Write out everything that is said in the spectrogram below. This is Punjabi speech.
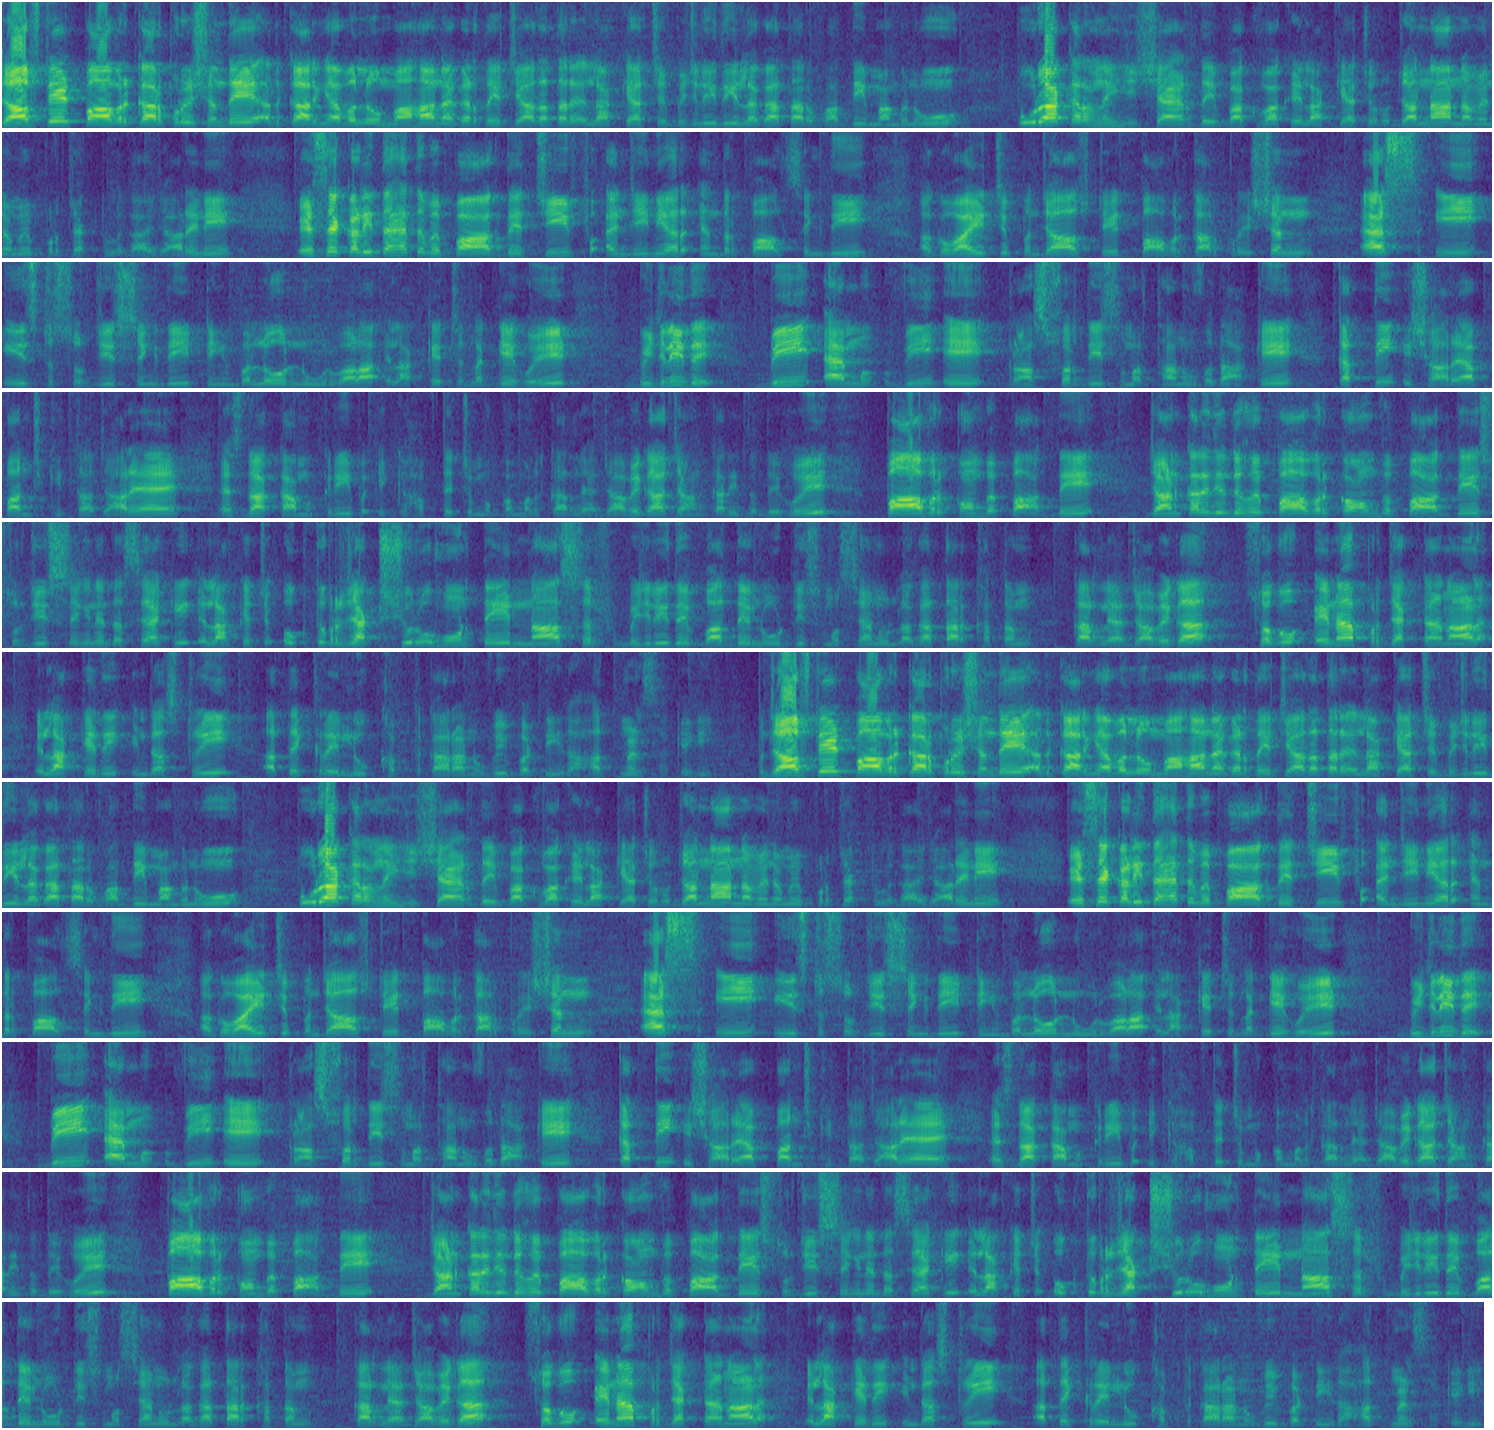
ਪੰਜਾਬ ਸਟੇਟ ਪਾਵਰ ਕਾਰਪੋਰੇਸ਼ਨ ਦੇ ਅਧਿਕਾਰੀਆਂ ਵੱਲੋਂ ਮਹਾਨਗਰ ਦੇ ਜ਼ਿਆਦਾਤਰ ਇਲਾਕਿਆਂ 'ਚ ਬਿਜਲੀ ਦੀ ਲਗਾਤਾਰ ਵਾਧੀ ਮੰਗ ਨੂੰ ਪੂਰਾ ਕਰਨ ਲਈ ਸ਼ਹਿਰ ਦੇ ਵੱਖ-ਵੱਖ ਇਲਾਕਿਆਂ 'ਚ ਰੋਜ਼ਾਨਾ ਨਵੇਂ-ਨਵੇਂ ਪ੍ਰੋਜੈਕਟ ਲਗਾਏ ਜਾ ਰਹੇ ਨੇ। ਇਸੇ ਕੜੀ ਤਹਿਤ ਵਿਭਾਗ ਦੇ ਚੀਫ ਇੰਜੀਨੀਅਰ ਇੰਦਰਪਾਲ ਸਿੰਘ ਦੀ ਅਗਵਾਈ 'ਚ Punjab state power corporation SE east Surjeet Singh ਦੀ ਟੀਮ ਵੱਲੋਂ ਨੂਰਵਾਲਾ ਇਲਾਕੇ 'ਚ ਲੱਗੇ ਹੋਏ ਬਿਜਲੀ ਦੇ BMVA ਟਰਾਂਸਫਰ ਦੀ ਸਮਰੱਥਾ ਨੂੰ ਵਧਾ ਕੇ 31.5 ਕੀਤਾ ਜਾ ਰਿਹਾ ਹੈ। ਇਸ ਦਾ ਕੰਮ ਕਰੀਬ 1 ਹਫ਼ਤੇ 'ਚ ਮੁਕੰਮਲ ਕਰ ਲਿਆ ਜਾਵੇਗਾ। ਜਾਣਕਾਰੀ ਦਿੰਦੇ ਹੋਏ ਪਾਵਰਕੌਮ ਵਿਭਾਗ ਦੇ ਜਾਣਕਾਰੀ ਦਿੰਦੇ ਹੋਏ ਪਾਵਰਕੌਮ ਵਿਭਾਗ ਦੇ ਸੁਰਜੀਤ ਸਿੰਘ ਨੇ ਦੱਸਿਆ ਕਿ ਇਲਾਕੇ 'ਚ ਉਕਤ ਪ੍ਰੋਜੈਕਟ ਸ਼ੁਰੂ ਹੋਣ ਤੇ ਨਾ ਸਿਰਫ ਬਿਜਲੀ ਦੇ ਵਾਧੇ ਲੋਡ ਦੀ ਸਮੱਸਿਆ ਨੂੰ ਲਗਾਤਾਰ ਖਤਮ ਕਰ ਲਿਆ ਜਾਵੇਗਾ ਸਗੋਂ ਇਹਨਾਂ ਪ੍ਰੋਜੈਕਟਾਂ ਨਾਲ ਇਲਾਕੇ ਦੀ ਇੰਡਸਟਰੀ ਅਤੇ ਘਰੇਲੂ ਖਪਤਕਾਰਾਂ ਨੂੰ ਵੀ ਵੱਡੀ ਰਾਹਤ ਮਿਲ ਸਕੇਗੀ। ਪੰਜਾਬ ਸਟੇਟ ਪਾਵਰ ਕਾਰਪੋਰੇਸ਼ਨ ਦੇ ਅਧਿਕਾਰੀਆਂ ਵੱਲੋਂ ਮਹਾਨਗਰ ਦੇ ਜ਼ਿਆਦਾਤਰ ਇਲਾਕਿਆਂ 'ਚ ਬਿਜਲੀ ਦੀ ਲਗਾਤਾਰ ਵਾਧੀ ਮੰਗ ਨੂੰ ਪੂਰਾ ਕਰਨ ਲਈ ਸ਼ਹਿਰ ਦੇ ਵੱਖ-ਵੱਖ ਇਲਾਕਿਆਂ 'ਚ ਰੋਜ਼ਾਨਾ ਨਵੇਂ-ਨਵੇਂ ਪ੍ਰੋਜੈਕਟ ਲਗਾਏ ਜਾ ਰਹੇ ਨੇ। ਇਸੇ ਕੜੀ ਤਹਿਤ ਵਿਭਾਗ ਦੇ ਚੀਫ ਇੰਜੀਨੀਅਰ ਇੰਦਰਪਾਲ ਸਿੰਘ ਦੀ ਅਗਵਾਈ 'ਚ Punjab state power corporation SE east Surjeet Singh ਦੀ ਟੀਮ ਵੱਲੋਂ ਨੂਰਵਾਲਾ ਇਲਾਕੇ 'ਚ ਲੱਗੇ ਹੋਏ ਬਿਜਲੀ ਦੇ BMVA ਟਰਾਂਸਫਰ ਦੀ ਸਮਰੱਥਾ ਨੂੰ ਵਧਾ ਕੇ 31.5 ਕੀਤਾ ਜਾ ਰਿਹਾ ਹੈ। ਇਸ ਦਾ ਕੰਮ ਕਰੀਬ 1 ਹਫ਼ਤੇ 'ਚ ਮੁਕੰਮਲ ਕਰ ਲਿਆ ਜਾਵੇਗਾ। ਜਾਣਕਾਰੀ ਦਿੰਦੇ ਹੋਏ ਪਾਵਰਕੌਮ ਵਿਭਾਗ ਦੇ ਜਾਣਕਾਰੀ ਦਿੰਦੇ ਹੋਏ ਪਾਵਰਕੌਮ ਵਿਭਾਗ ਦੇ ਸੁਰਜੀਤ ਸਿੰਘ ਨੇ ਦੱਸਿਆ ਕਿ ਇਲਾਕੇ 'ਚ ਉਕਤ ਪ੍ਰੋਜੈਕਟ ਸ਼ੁਰੂ ਹੋਣ ਤੇ ਨਾ ਸਿਰਫ ਬਿਜਲੀ ਦੇ ਵਾਧੇ ਲੋਡ ਦੀ ਸਮੱਸਿਆ ਨੂੰ ਲਗਾਤਾਰ ਖਤਮ ਕਰ ਲਿਆ ਜਾਵੇਗਾ ਸਗੋਂ ਇਹਨਾਂ ਪ੍ਰੋਜੈਕਟਾਂ ਨਾਲ ਇਲਾਕੇ ਦੀ ਇੰਡਸਟਰੀ ਅਤੇ ਘਰੇਲੂ ਖਪਤਕਾਰਾਂ ਨੂੰ ਵੀ ਵੱਡੀ ਰਾਹਤ ਮਿਲ ਸਕੇਗੀ।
